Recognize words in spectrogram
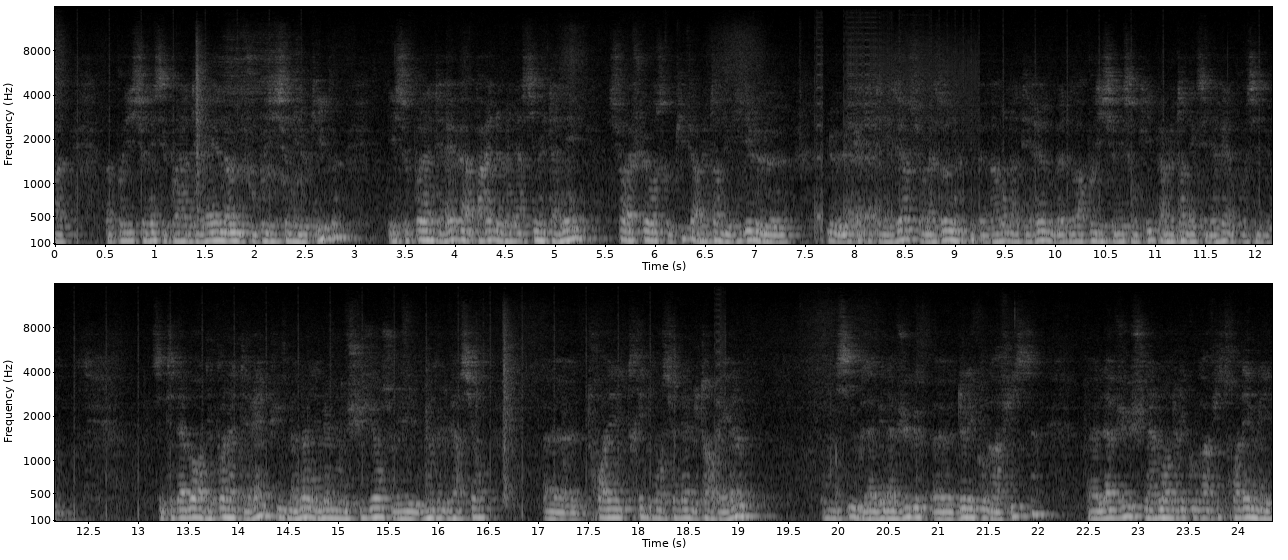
va, positionner ses points d'intérêt là où il faut positionner le clip, et ce point d'intérêt va apparaître de manière simultanée sur la fluoroscopie, permettant de guider le, le, sur la zone euh, vraiment d'intérêt où il va devoir positionner son clip, permettant d'accélérer la procédure. C'était d'abord des points d'intérêt, puis maintenant il y a même une fusion sur les nouvelles versions 3D euh, tridimensionnelles temps réel. ici vous avez la vue euh, de l'échographiste, euh, la vue finalement de l'échographiste 3D mais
